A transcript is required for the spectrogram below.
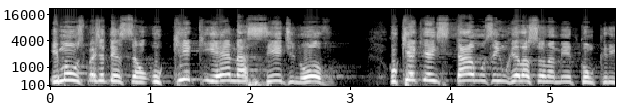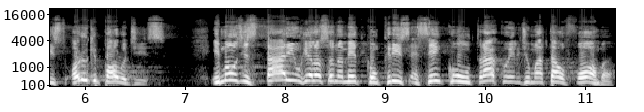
Irmãos, preste atenção: o que, que é nascer de novo? O que é, que é estarmos em um relacionamento com Cristo? Olha o que Paulo diz. Irmãos, estar em um relacionamento com Cristo é se encontrar com Ele de uma tal forma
